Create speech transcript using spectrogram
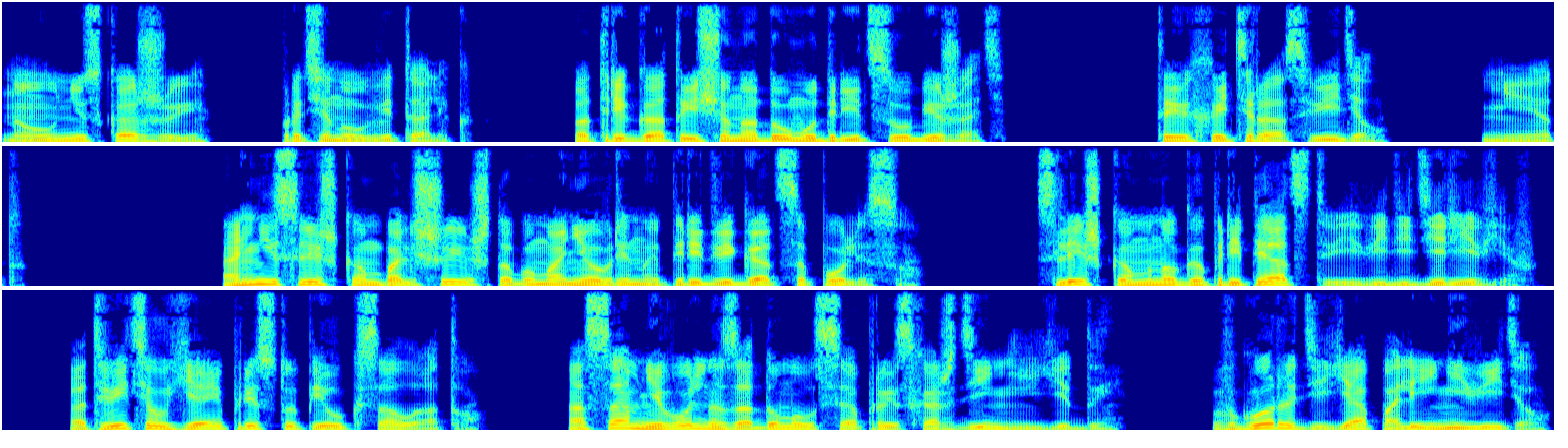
«Ну, не скажи», — протянул Виталик. «От регата еще надо умудриться убежать». «Ты хоть раз видел?» «Нет». Они слишком большие, чтобы маневренно передвигаться по лесу. Слишком много препятствий в виде деревьев. Ответил я и приступил к салату. А сам невольно задумался о происхождении еды. В городе я полей не видел.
